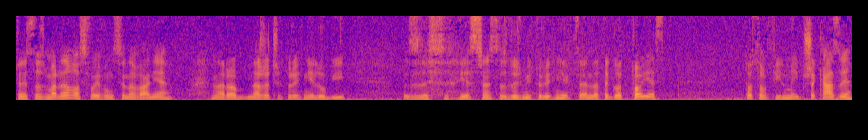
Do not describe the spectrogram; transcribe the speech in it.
często zmarnował swoje funkcjonowanie na, na rzeczy, których nie lubi, jest często z ludźmi, których nie chce, dlatego to jest, to są filmy i przekazy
